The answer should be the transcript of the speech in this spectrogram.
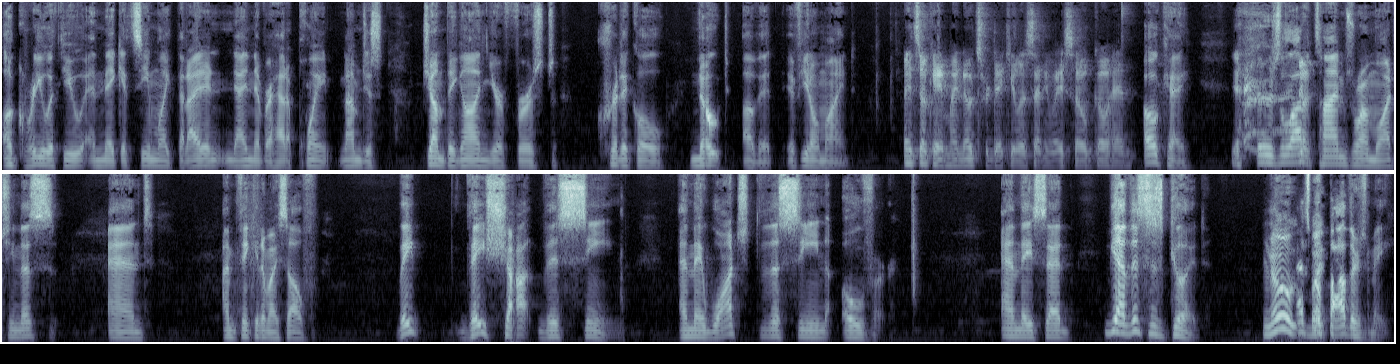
agree with you and make it seem like that I didn't I never had a point and I'm just jumping on your first critical note of it if you don't mind. It's okay. My note's ridiculous anyway, so go ahead. Okay. Yeah. There's a lot of times where I'm watching this and I'm thinking to myself, they they shot this scene and they watched the scene over and they said, Yeah, this is good. No, That's but, what bothers me.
